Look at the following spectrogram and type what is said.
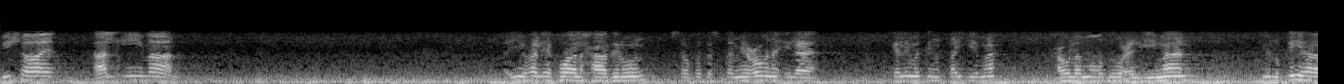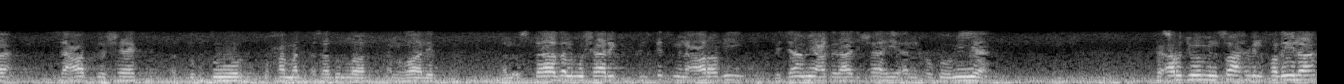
বিষয় আল ইমান أيها الإخوة الحاضرون سوف تستمعون إلى كلمة قيمة حول موضوع الإيمان. يلقيها سعادة الشيخ الدكتور محمد أسد الله الغالب الأستاذ المشارك في القسم العربي بجامعة العادشاهي الحكومية. فأرجو من صاحب الفضيلة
